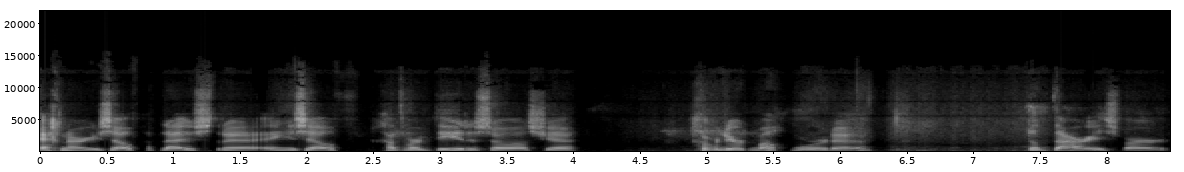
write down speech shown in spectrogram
echt naar jezelf gaat luisteren en jezelf gaat waarderen zoals je gewaardeerd mag worden, dat daar is waar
